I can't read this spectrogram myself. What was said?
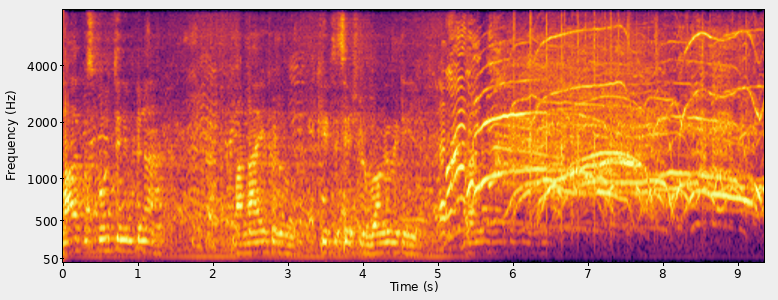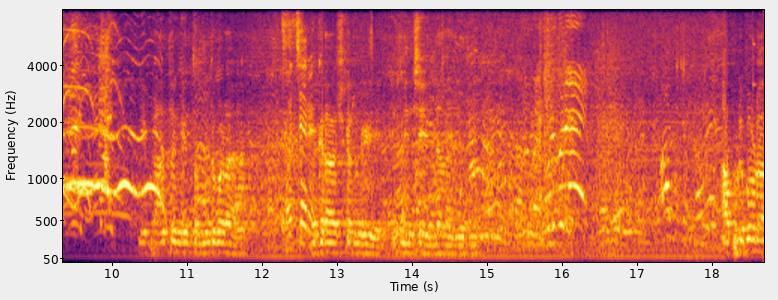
మాకు స్ఫూర్తి నింపిన మా నాయకుడు కీర్తిశేషుడు వంగవిటి ప్రాంతం ఇంత ముందు కూడా విగ్రహావిష్కరణకి నుంచి వెళ్ళాలి అప్పుడు కూడా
